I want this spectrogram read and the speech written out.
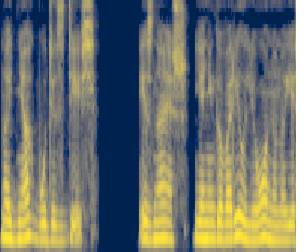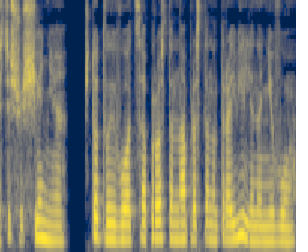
на днях будет здесь. И знаешь, я не говорил Леону, но есть ощущение, что твоего отца просто-напросто натравили на него.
